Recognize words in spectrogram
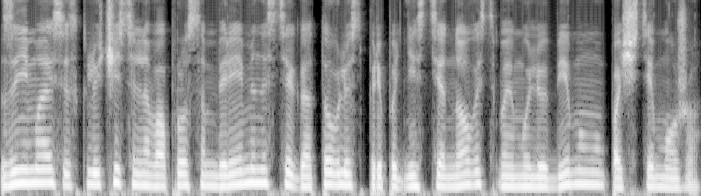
Занимаюсь исключительно вопросом беременности и готовлюсь преподнести новость моему любимому почти мужу.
